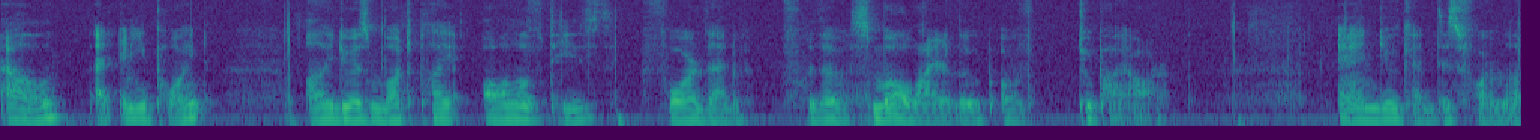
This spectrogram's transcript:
L at any point all you do is multiply all of these for that for the small wire loop of 2 pi r. And you get this formula.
